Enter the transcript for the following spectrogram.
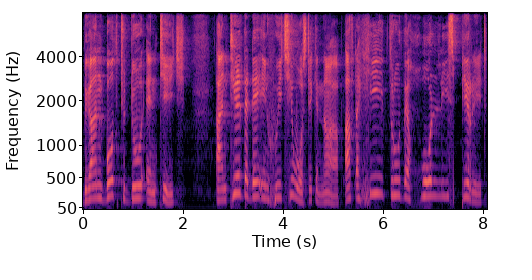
began both to do and teach, until the day in which he was taken up, after he, through the Holy Spirit,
